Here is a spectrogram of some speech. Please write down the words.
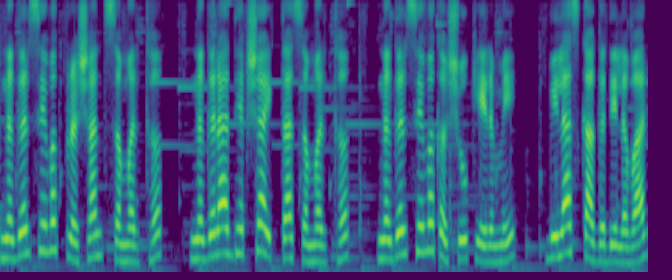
नगरसेवक प्रशांत समर्थ नगराध्यक्षा एकता समर्थ नगरसेवक अशोक एरमे विलास कागदेलवार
